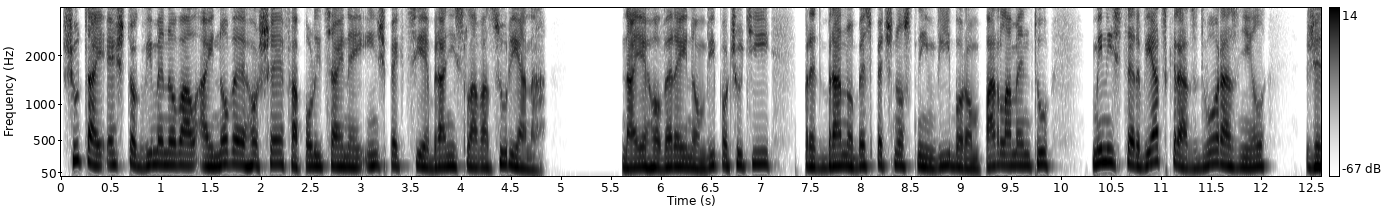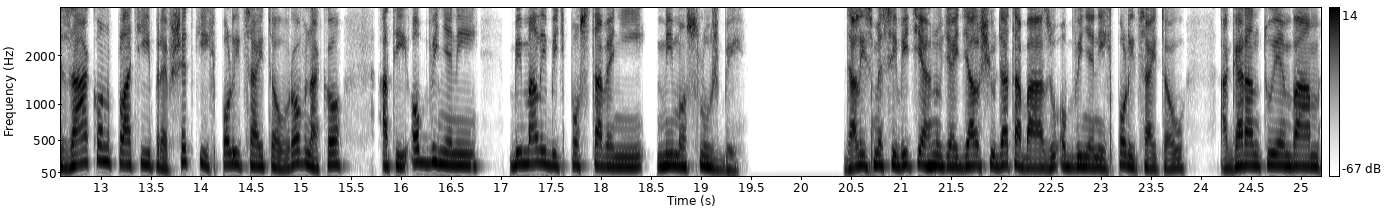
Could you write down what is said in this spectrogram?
Šutaj Eštok vymenoval aj nového šéfa policajnej inšpekcie Branislava Zuriana. Na jeho verejnom vypočutí pred Brano-bezpečnostným výborom parlamentu minister viackrát zdôraznil, že zákon platí pre všetkých policajtov rovnako a tí obvinení by mali byť postavení mimo služby. Dali sme si vytiahnuť aj ďalšiu databázu obvinených policajtov a garantujem vám,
